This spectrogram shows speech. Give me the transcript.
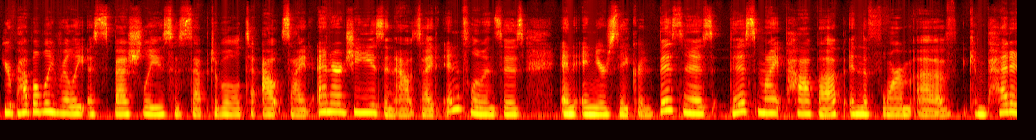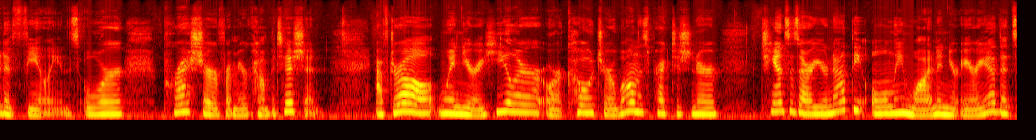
you're probably really especially susceptible to outside energies and outside influences. And in your sacred business, this might pop up in the form of competitive feelings or pressure from your competition. After all, when you're a healer or a coach or a wellness practitioner, chances are you're not the only one in your area that's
